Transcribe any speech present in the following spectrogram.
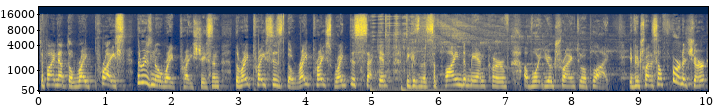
To find out the right price, there is no right price, Jason. The right price is the right price right this second because of the supply and demand curve of what you're trying to apply. If you're trying to sell furniture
